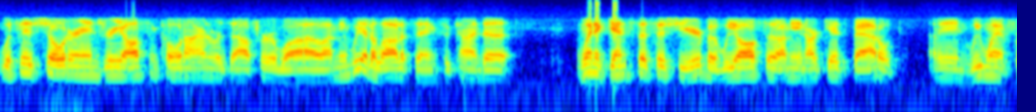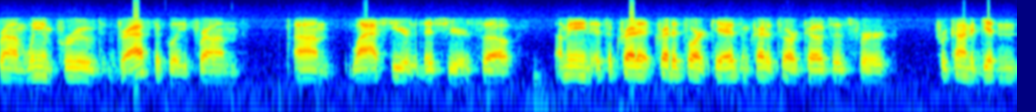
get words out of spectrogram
with his shoulder injury, Austin Coldiron was out for a while. I mean we had a lot of things that kind of went against us this year, but we also, I mean, our kids battled. I mean, we went from we improved drastically from um, last year to this year. So I mean, it's a credit credit to our kids and credit to our coaches for for kind of getting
